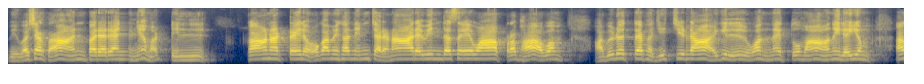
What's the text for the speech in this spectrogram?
വിവശതാൻ പരരന്യമട്ടിൽ. കാണട്ടെ ലോകമിഹ നിൻ ചരണാരവിന്ദ സേവാ പ്രഭാവം. അവിടുത്തെ ഭജിച്ചിടാകിൽ വന്നെത്തുമാ നിലയും. ആ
